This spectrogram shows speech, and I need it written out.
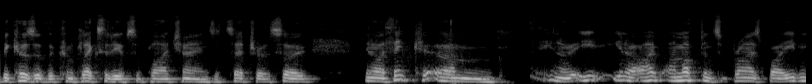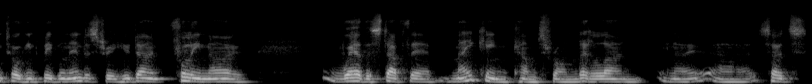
because of the complexity of supply chains, etc. So, you know, I think um, you know, you know, I, I'm often surprised by even talking to people in industry who don't fully know where the stuff they're making comes from, let alone, you know, uh, so it's,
